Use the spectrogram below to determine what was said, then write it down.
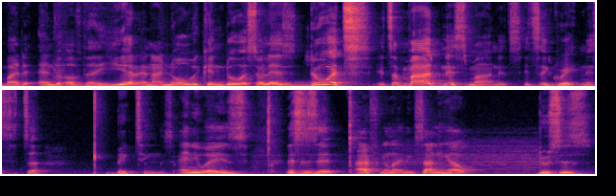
by the end of the year and i know we can do it so let's do it. It's a madness man. It's it's a greatness. It's a big things. Anyways this is it. African lightning signing out Deuces.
